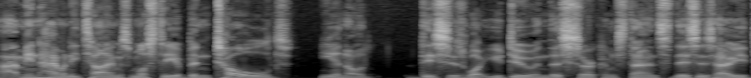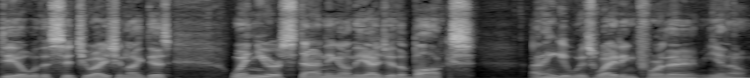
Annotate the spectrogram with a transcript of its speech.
I mean, how many times must he have been told? You know, this is what you do in this circumstance. This is how you deal with a situation like this. When you're standing on the edge of the box, I think he was waiting for the you know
